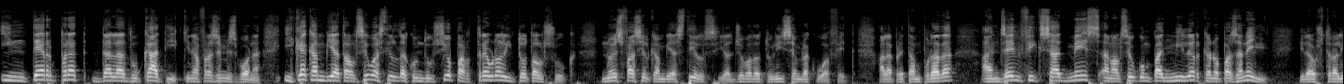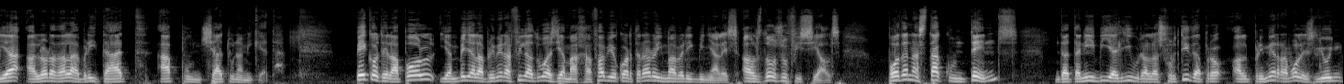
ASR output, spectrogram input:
intèrpret de la Ducati, quina frase més bona, i que ha canviat el seu estil de conducció per treure-li tot el suc. No és fàcil canviar estils, i el jove de Turí sembla que ho ha fet. A la pretemporada ens hem fixat més en el seu company Miller que no pas en ell, i l'australià, a l'hora de la veritat, ha punxat una miqueta. Peco té la pol i amb ella a la primera fila dues Yamaha, Fabio Quartararo i Maverick Viñales, els dos oficials. Poden estar contents de tenir via lliure a la sortida, però el primer revolt és lluny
